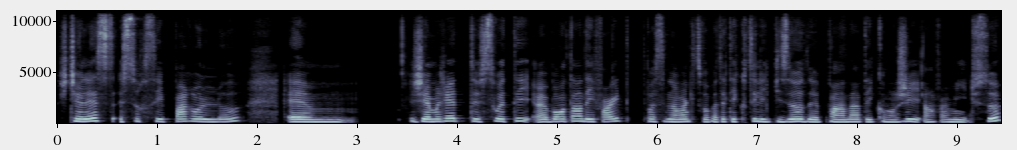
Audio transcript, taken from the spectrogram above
je te laisse sur ces paroles-là. J'aimerais te souhaiter un bon temps des fêtes. Possiblement que tu vas peut-être écouter l'épisode pendant tes congés en famille et tout ça.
